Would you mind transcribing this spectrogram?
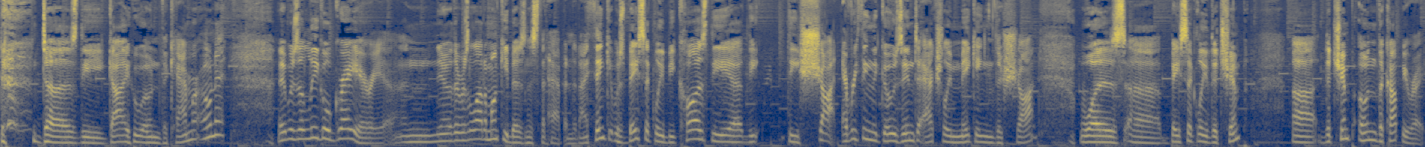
Does the guy who owned the camera own it? It was a legal gray area, and you know there was a lot of monkey business that happened. And I think it was basically because the uh, the the shot, everything that goes into actually making the shot, was uh, basically the chimp uh, the chimp owned the copyright,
